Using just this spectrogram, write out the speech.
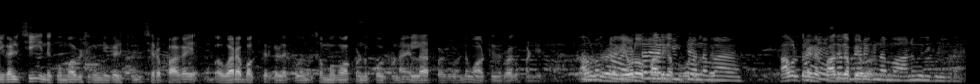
நிகழ்ச்சி இந்த கும்பாபிஷேகம் நிகழ்ச்சி வந்து சிறப்பாக வர பக்தர்களுக்கு வந்து சமூகமாக கொண்டு போகணும்னா எல்லா ஏற்பாடுகளும் வந்து மாவட்ட நிர்வாகம் பண்ணியிருக்கோம். காவல்துறை எவ்வளவு பாதுகாப்பு நம்ம காவல்துறையின பாதுகாப்பு பேருக்கு எவ்வளவு நம்ம அனுமதி கொடுக்குறோம்.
